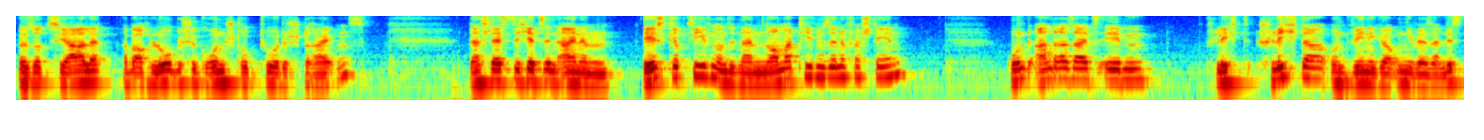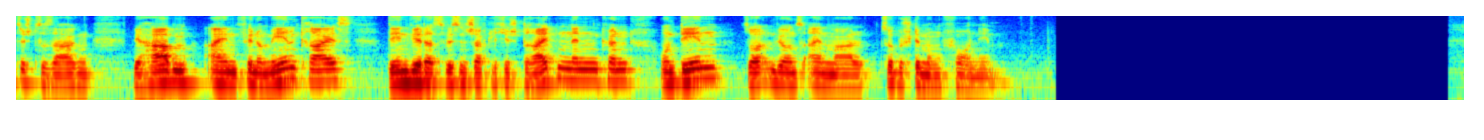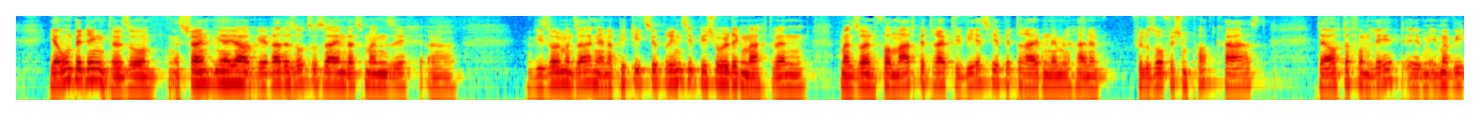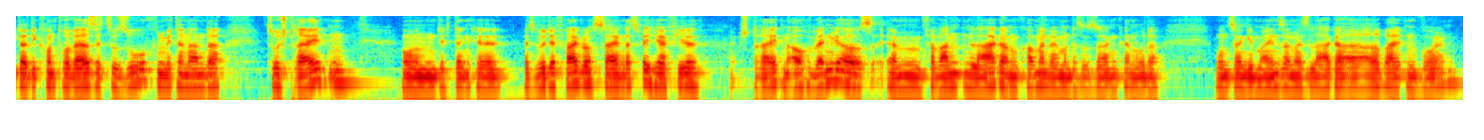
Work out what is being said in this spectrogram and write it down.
äh, soziale, aber auch logische Grundstruktur des Streitens. Das lässt sich jetzt in einem deskriptiven und in einem normativen Sinne verstehen und andererseits eben schlicht, schlichter und weniger universalistisch zu sagen, wir haben einen Phänomenkreis, den wir das wissenschaftliche Streiten nennen können und den sollten wir uns einmal zur Bestimmung vornehmen. Ja, unbedingt. Also es scheint mir ja gerade so zu sein, dass man sich, äh, wie soll man sagen, einer Petitio Principi schuldig macht, wenn man so ein Format betreibt, wie wir es hier betreiben, nämlich einen philosophischen Podcast, der auch davon lebt, eben immer wieder die Kontroverse zu suchen, miteinander zu streiten. Und ich denke, es würde ja fraglos sein, dass wir hier viel streiten, auch wenn wir aus ähm, verwandten Lagern kommen, wenn man das so sagen kann, oder uns ein gemeinsames Lager erarbeiten wollen.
